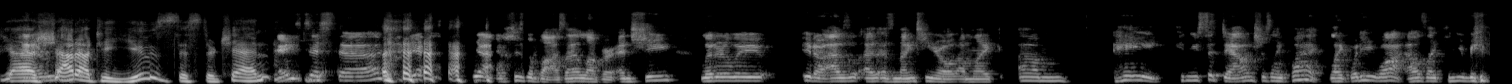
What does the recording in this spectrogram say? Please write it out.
Yeah. And Shout out to you, Sister Chen. Hey, sister. Yeah, yeah, she's the boss. I love her. And she literally, you know, as as 19 year old, I'm like, um, hey, can you sit down? She's like, what? Like, what do you want? I was like, can you read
